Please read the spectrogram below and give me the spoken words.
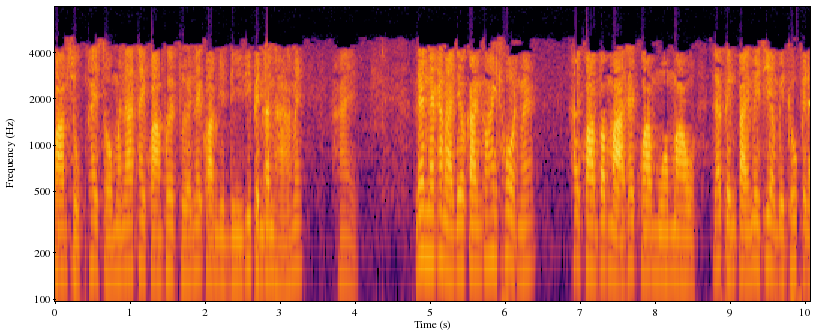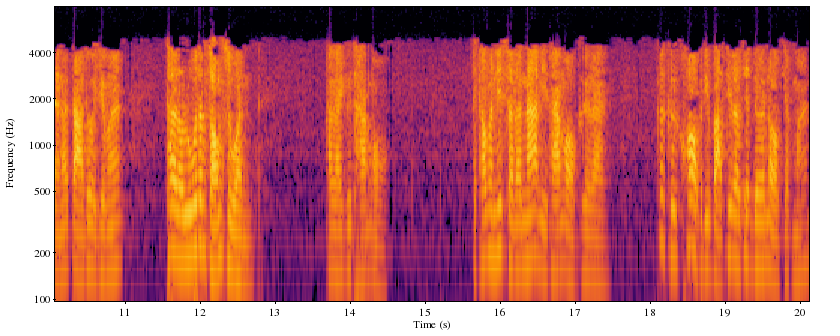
ความสุขให้สมนัตให้ความเพลิดเพลินให้ความยินดีที่เป็นตัณหาไหมให้และในขณะเดียวกันเขาให้โทษไหมให้ความประมาทให้ความมัวเมา และเป็นไปไม่เที่ยงเป็นทุกข์เป็นอนัตตาด้วยใช่ไหมถ้าเรารู้ทั้งสองส่วน อะไรคือทางออก ไอ้คำว่านิสรณะนี่ทางออกคืออะไร ก็คือข้อปฏิบัติที่เราจะเดินออกจากมัน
